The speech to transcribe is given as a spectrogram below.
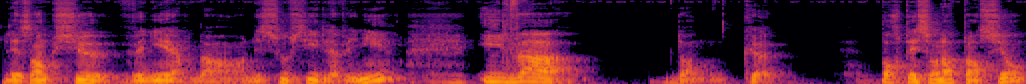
les anxieux venir dans les soucis de l'avenir. Il va donc porter son attention,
